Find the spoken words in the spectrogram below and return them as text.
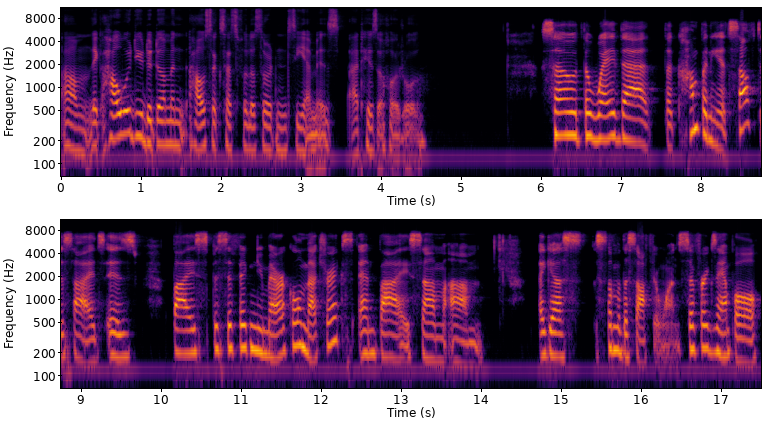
um, like how would you determine how successful a certain cm is at his or her role so the way that the company itself decides is by specific numerical metrics and by some um, I guess, some of the softer ones. So, for example,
